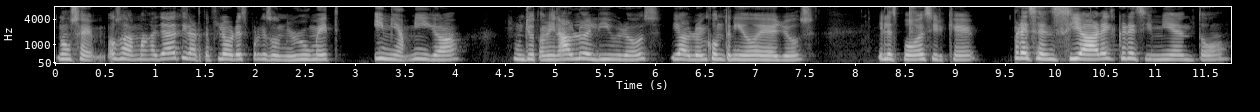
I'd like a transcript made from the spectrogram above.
no sé, o sea, más allá de tirarte flores porque son mi roommate y mi amiga, yo también hablo de libros y hablo del contenido de ellos y les puedo decir que presenciar el crecimiento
